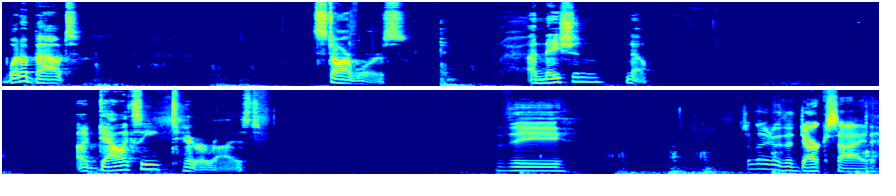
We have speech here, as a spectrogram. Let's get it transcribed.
What about Star Wars? A nation? No. A galaxy terrorized. The something to do with the dark side.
